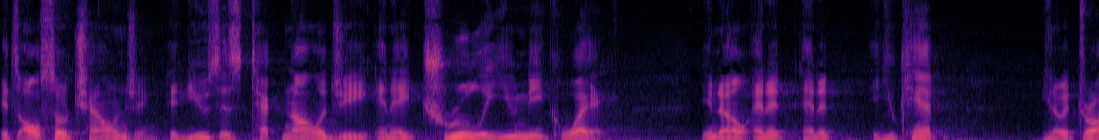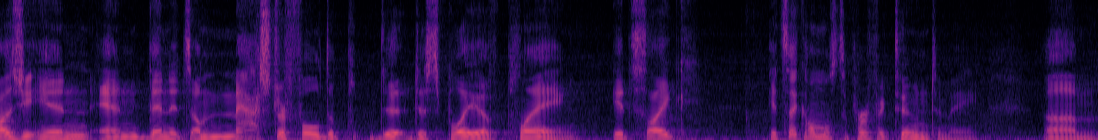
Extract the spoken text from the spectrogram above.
It's also challenging. It uses technology in a truly unique way, you know, and it and it you can't, you know, it draws you in, and then it's a masterful di- di- display of playing. It's like, it's like almost a perfect tune to me. Um,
